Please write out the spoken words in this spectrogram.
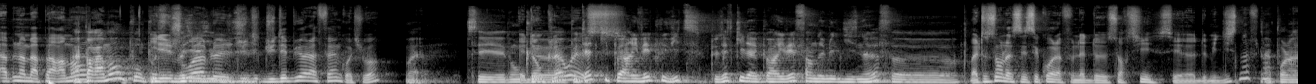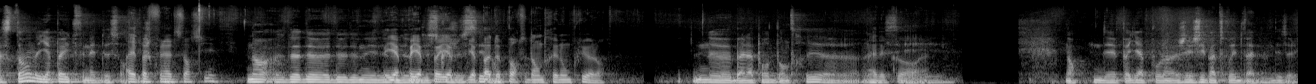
ah, non, mais apparemment, apparemment, on il est jouable du, début à la fin, quoi, tu vois. Ouais. C'est donc, donc là, euh, peut-être qu'il peut arriver plus vite. Peut-être qu'il peut arriver fin 2019. Euh... Bah, de toute façon, là, c'est quoi la fenêtre de sortie? C'est 2019 euh, ah, Pour l'instant, il n'y a pas eu de fenêtre de sortie. Ah, il n'y a pas de fenêtre de sortie? Non, de, de, de, Il n'y a, pas de porte d'entrée non plus, alors bah, la porte d'entrée. Euh, ah, d'accord. Non, il y a pour j'ai pas trouvé de vanne, désolé.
